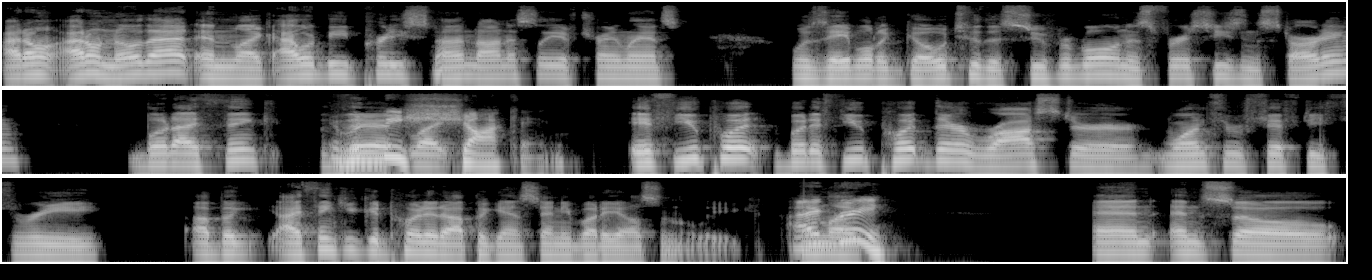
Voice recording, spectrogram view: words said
I don't I don't know that. And like I would be pretty stunned, honestly, if Trey Lance was able to go to the Super Bowl in his first season starting. But I think It would be like shocking. if you put but if you put their roster one through 53 up i think you could put it up against anybody else in the league I And, like, agree. And and so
